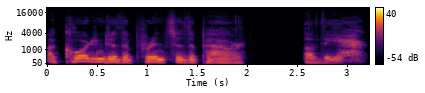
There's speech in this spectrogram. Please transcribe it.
according to the prince of the power of the air.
